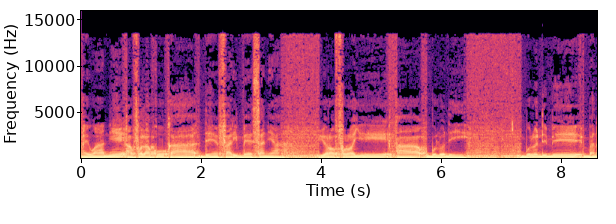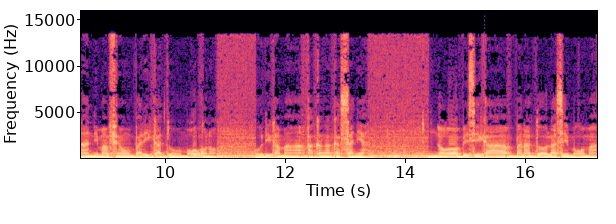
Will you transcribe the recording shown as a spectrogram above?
ayiwa ni a fɔla ko ka den fari bɛɛ saniya yɔrɔ fɔlɔ ye a golo de ye golo de bɛ bana nimafɛnw bari ka don mɔgɔ kɔnɔ o de kama a ka kan ka saniya nɔgɔ bɛ se ka bana dɔ lase mɔgɔ ma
